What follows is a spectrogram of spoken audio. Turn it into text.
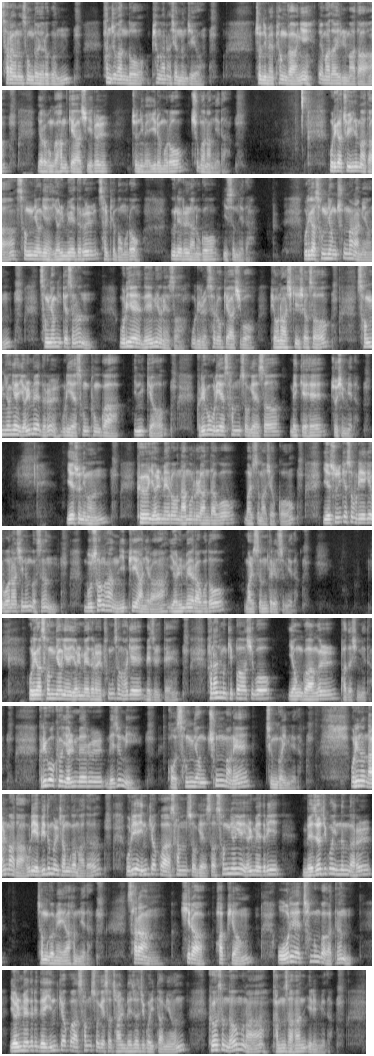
사랑하는 성도 여러분, 한 주간도 평안하셨는지요? 주님의 평강이 때마다 일마다 여러분과 함께 하시기를 주님의 이름으로 축원합니다. 우리가 주일마다 성령의 열매들을 살펴보므로 은혜를 나누고 있습니다. 우리가 성령 충만하면 성령님께서는 우리의 내면에서 우리를 새롭게 하시고 변화시키셔서 성령의 열매들을 우리의 성품과 인격, 그리고 우리의 삶 속에서 맺게 해 주십니다. 예수님은 그 열매로 나무를 안다고 말씀하셨고, 예수님께서 우리에게 원하시는 것은 무성한 잎이 아니라 열매라고도 말씀드렸습니다. 우리가 성령의 열매들을 풍성하게 맺을 때 하나님은 기뻐하시고 영광을 받으십니다. 그리고 그 열매를 맺음이 곧 성령 충만의 증거입니다. 우리는 날마다 우리의 믿음을 점검하듯 우리의 인격과 삶 속에서 성령의 열매들이 맺어지고 있는가를 점검해야 합니다. 사랑, 희락, 화평, 오래 참음과 같은 열매들이 내 인격과 삶 속에서 잘 맺어지고 있다면 그것은 너무나 감사한 일입니다.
